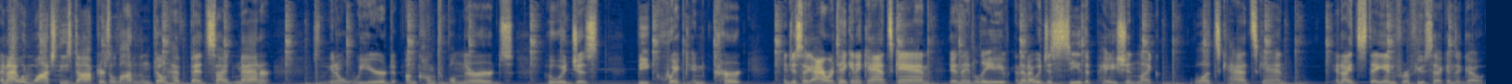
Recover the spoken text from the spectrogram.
And I would watch these doctors. A lot of them don't have bedside manner. You know, weird, uncomfortable nerds who would just be quick and curt and just say, ah, we're taking a CAT scan, and they'd leave. And then I would just see the patient like, what's CAT scan? And I'd stay in for a few seconds and go,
